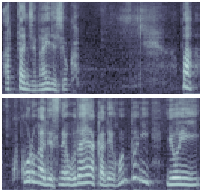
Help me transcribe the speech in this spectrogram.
あったんじゃないでしょうか。まあ、心がですね穏やかで本当に良い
